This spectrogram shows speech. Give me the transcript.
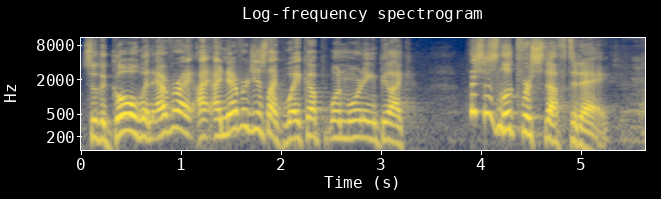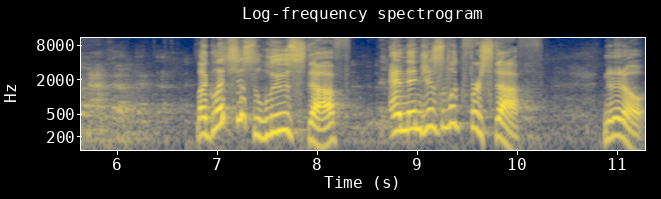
So the goal, whenever I, I, I never just like wake up one morning and be like, let's just look for stuff today. like, let's just lose stuff and then just look for stuff. No, no, no.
